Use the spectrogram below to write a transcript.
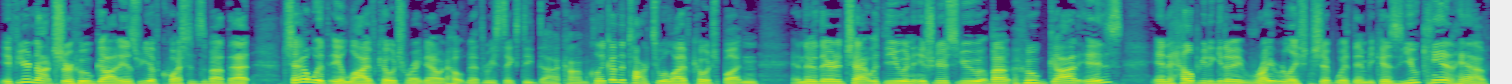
If you're not sure who God is or you have questions about that, chat with a live coach right now at hopenet360.com. Click on the Talk to a Live Coach button, and they're there to chat with you and introduce you about who God is and to help you to get a right relationship with Him because you can have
